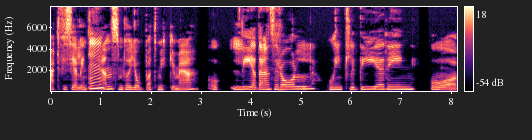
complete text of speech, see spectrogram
artificiell intelligens mm. som du har jobbat mycket med. Och ledarens roll och inkludering. Och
